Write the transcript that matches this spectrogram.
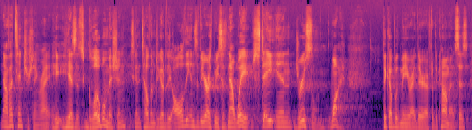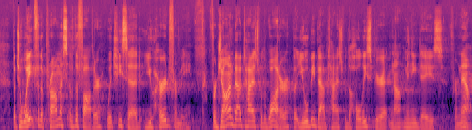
Now, that's interesting, right? He, he has this global mission. He's going to tell them to go to the, all the ends of the earth, but he says, Now wait, stay in Jerusalem. Why? Pick up with me right there after the comment. It says, But to wait for the promise of the Father, which he said, You heard from me. For John baptized with water, but you will be baptized with the Holy Spirit not many days from now.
